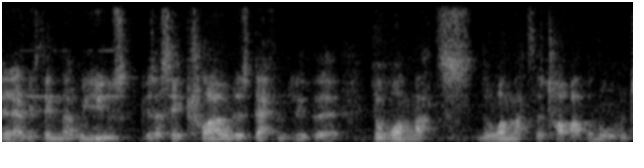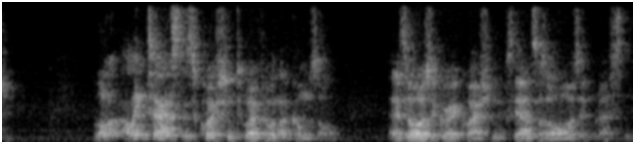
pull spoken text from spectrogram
and everything that we use, as I say, cloud is definitely the the one that's the one that's the top at the moment. Well, I like to ask this question to everyone that comes on. And it's always a great question because the answers are always interesting.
